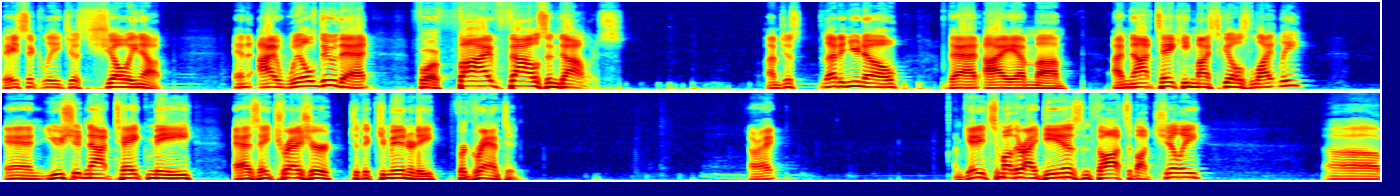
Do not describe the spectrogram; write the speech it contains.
basically just showing up. And I will do that for $5,000. I'm just letting you know that I am um, I'm not taking my skills lightly and you should not take me as a treasure to the community for granted. All right? I'm getting some other ideas and thoughts about chili. Uh,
